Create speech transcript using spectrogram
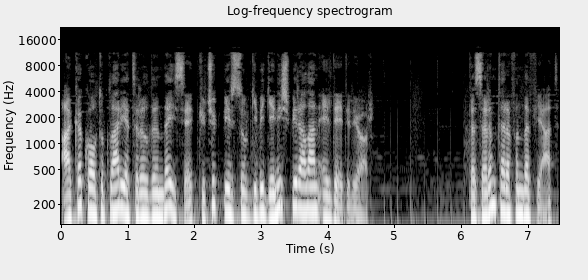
Arka koltuklar yatırıldığında ise küçük bir SUV gibi geniş bir alan elde ediliyor. Tasarım tarafında Fiat,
